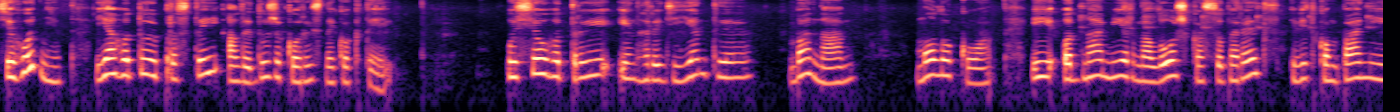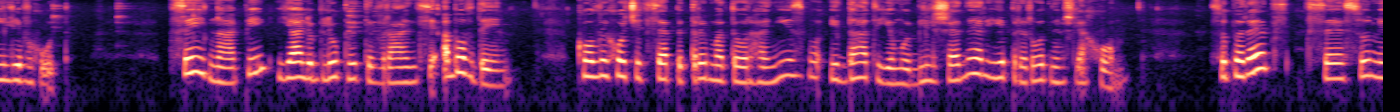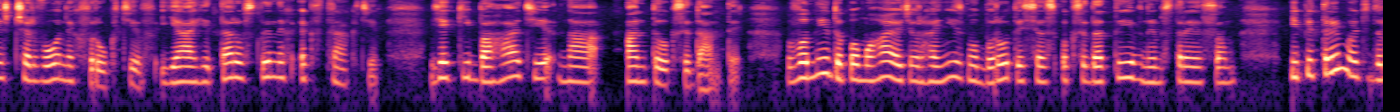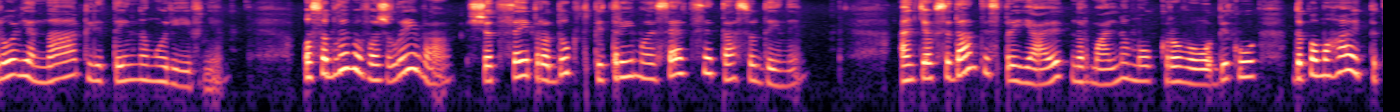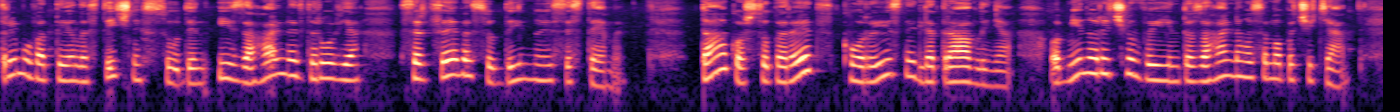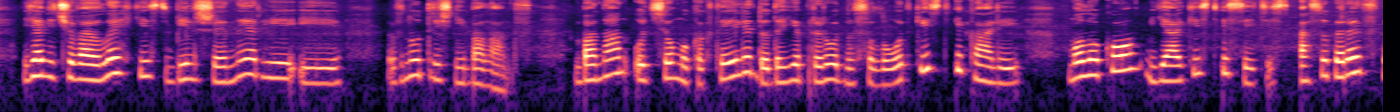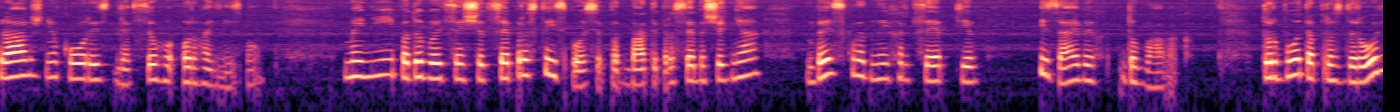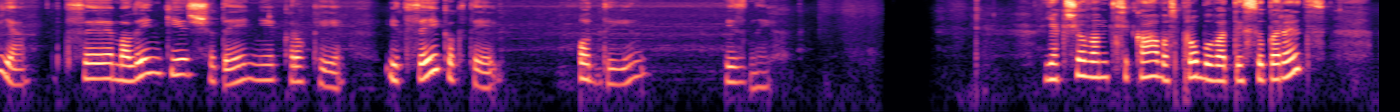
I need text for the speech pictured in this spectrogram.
Сьогодні я готую простий, але дуже корисний коктейль. Усього три інгредієнти банан, молоко і одна мірна ложка суперець від компанії Лівгуд. Цей напій я люблю пити вранці або вдень, коли хочеться підтримати організм і дати йому більше енергії природним шляхом. Суперець це суміш червоних фруктів, ягід та рослинних екстрактів, які багаті на антиоксиданти. Вони допомагають організму боротися з оксидативним стресом і підтримують здоров'я на клітинному рівні. Особливо важливо, що цей продукт підтримує серце та судини. Антиоксиданти сприяють нормальному кровообігу, допомагають підтримувати еластичних судин і загальне здоров'я серцево-судинної системи. Також суперець корисний для травлення, обміну речовин та загального самопочуття. Я відчуваю легкість, більше енергії і внутрішній баланс. Банан у цьому коктейлі додає природну солодкість і калій, молоко м'якість і ситість, а суперець справжню користь для всього організму. Мені подобається, що це простий спосіб подбати про себе щодня без складних рецептів і зайвих добавок. Турбота про здоров'я це маленькі щоденні кроки. І цей коктейль один із них. Якщо вам цікаво спробувати суперець,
